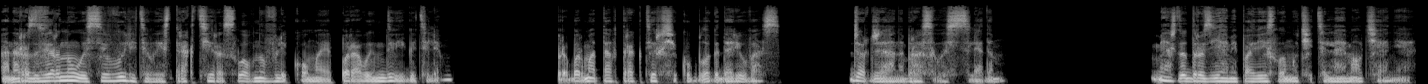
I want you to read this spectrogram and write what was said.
Она развернулась и вылетела из трактира, словно влекомая паровым двигателем. Пробормотав трактирщику «благодарю вас», Джорджиана бросилась следом. Между друзьями повисло мучительное молчание.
